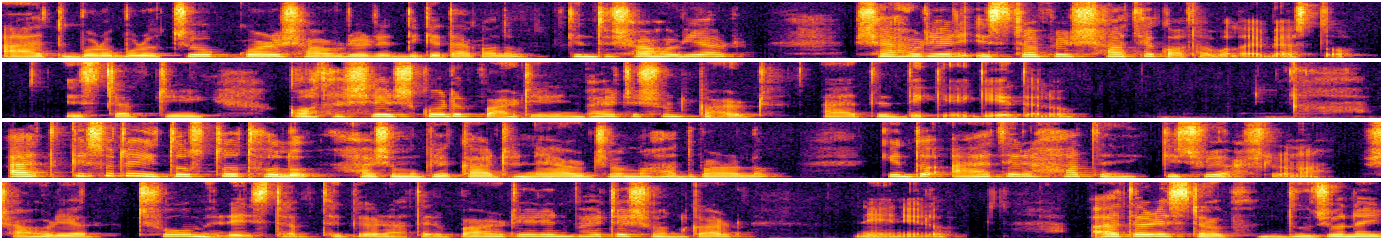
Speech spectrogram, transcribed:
আয়াত বড় বড় চোখ করে শাহরিয়ারের দিকে তাকালো, কিন্তু শাহরিয়ার শাহরিয়ার স্টাফের সাথে কথা বলায় ব্যস্ত। স্টাফটি কথা শেষ করে পার্টির ইনভাইটেশন কার্ড আয়াতের দিকে এগিয়ে দিল। আয়াত কিছুটা ইতস্তত হলো, হাসি মুখে কার্ড নেওয়ার জন্য হাত বাড়ালো। কিন্তু আয়াতের হাতে কিছুই আসলো না। শাহরিয়ার ছো মেরে স্টাফ থেকে রাতের পার্টির ইনভাইটেশন কার্ড নিয়ে নিল। আয়াতের স্টাফ দুজনেই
